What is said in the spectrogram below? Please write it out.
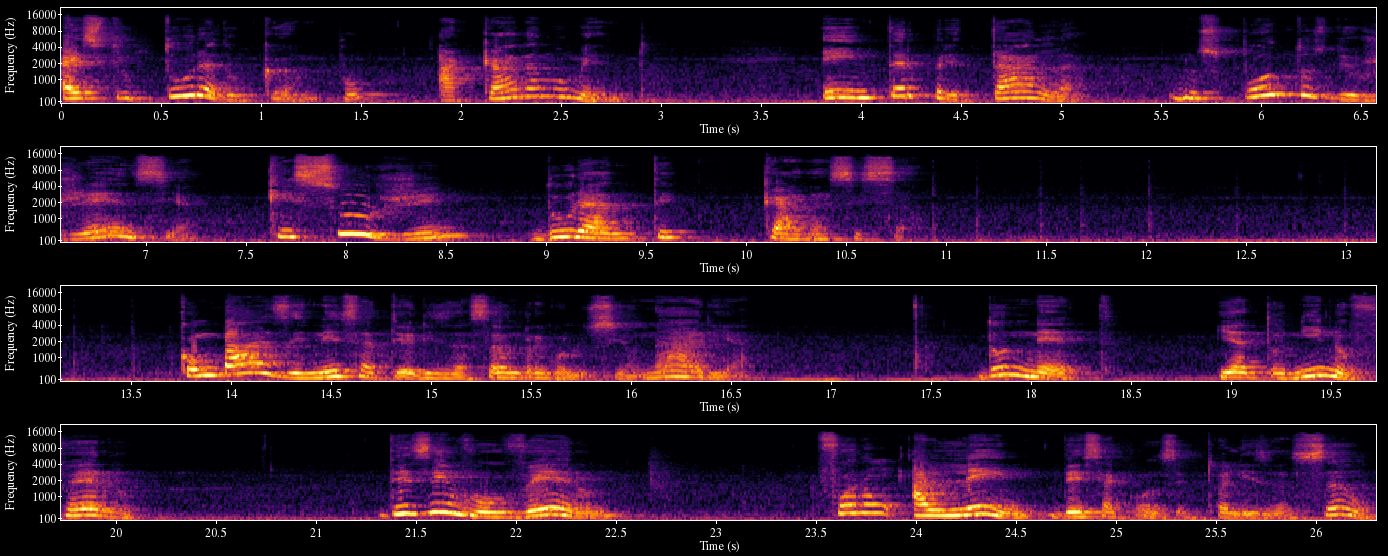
a estrutura do campo a cada momento e interpretá-la nos pontos de urgência que surgem durante cada sessão. Com base nessa teorização revolucionária, Donnet e Antonino Ferro desenvolveram, foram além dessa conceptualização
